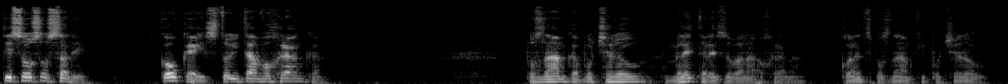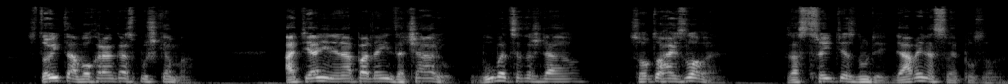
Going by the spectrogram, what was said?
Ty jsou z osady. Koukej, stojí tam ochránka. Poznámka počerou, militarizovaná ochrana. Konec poznámky počerou. Stojí tam ochránka s puškama. A ti ani nenapadne jít za čáru. Vůbec se drž dál. Jsou to hajzlové. Zastřejí tě z nudy. Dávej na své pozor.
